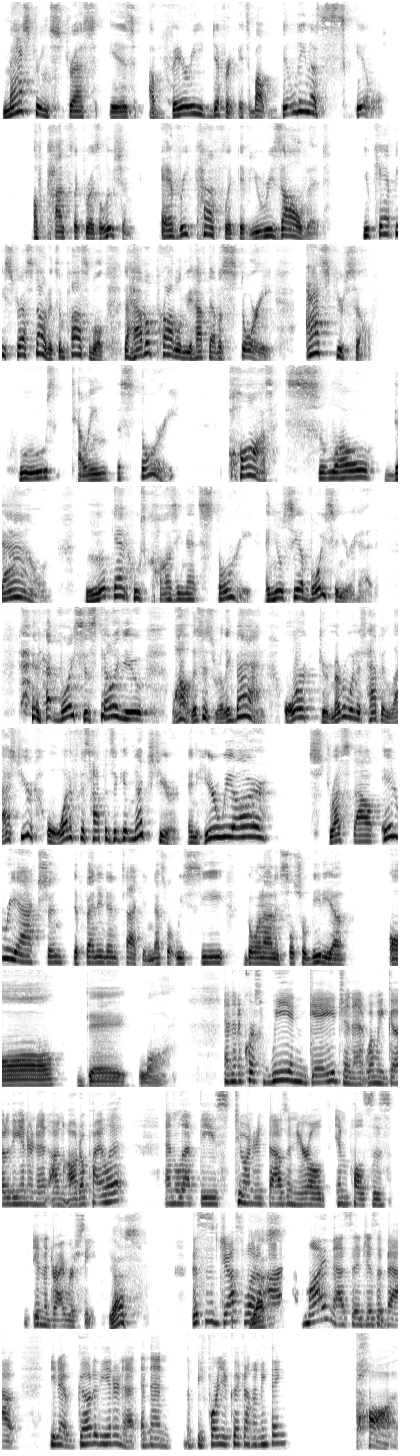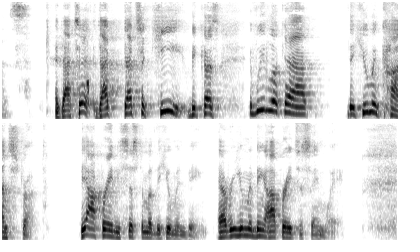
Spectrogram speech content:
Mastering stress is a very different. It's about building a skill of conflict resolution. Every conflict, if you resolve it, you can't be stressed out. It's impossible. To have a problem, you have to have a story. Ask yourself, who's telling the story? Pause, slow down. Look at who's causing that story, and you'll see a voice in your head. And that voice is telling you, wow, this is really bad. Or do you remember when this happened last year? Well, what if this happens again next year? And here we are, stressed out in reaction, defending and attacking. That's what we see going on in social media all day long. And then, of course, we engage in it when we go to the internet on autopilot and let these 200,000 year old impulses in the driver's seat. Yes. This is just what yes. My message is about. You know, go to the internet and then before you click on anything, pause. And that's it. That that's a key because if we look at the human construct, the operating system of the human being, every human being operates the same way.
